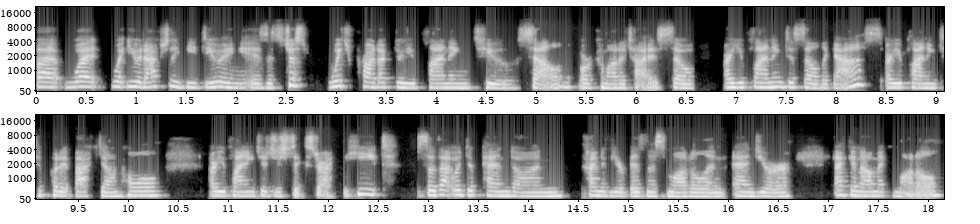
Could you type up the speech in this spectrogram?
But what what you would actually be doing is it's just which product are you planning to sell or commoditize? So are you planning to sell the gas? Are you planning to put it back down hole? Are you planning to just extract the heat? So that would depend on kind of your business model and, and your economic model.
